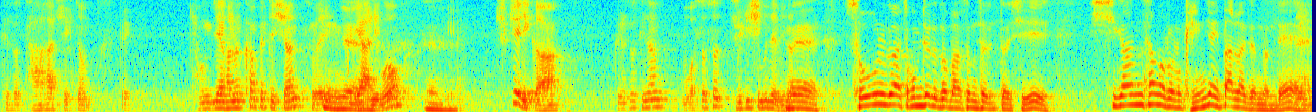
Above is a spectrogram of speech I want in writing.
그래서 다 같이 좀그 경쟁하는 컴페티션 소위 음, 네. 그게 아니고 네. 예, 축제니까 그래서 그냥 왔어서 즐기시면 됩니다. 네. 서울과 조금 전에도 말씀드렸듯이 시간상으로는 굉장히 빨라졌는데 네.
